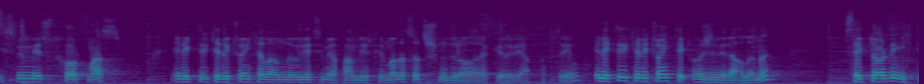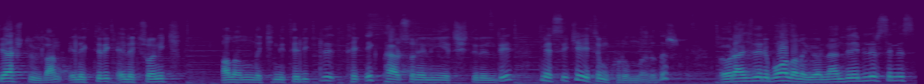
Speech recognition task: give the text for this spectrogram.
İsmim Mesut Korkmaz. Elektrik elektronik alanında üretim yapan bir firmada satış müdürü olarak görev yapmaktayım. Elektrik elektronik teknolojileri alanı, sektörde ihtiyaç duyulan elektrik elektronik alanındaki nitelikli teknik personelin yetiştirildiği mesleki eğitim kurumlarıdır. Öğrencileri bu alana yönlendirebilirsiniz.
